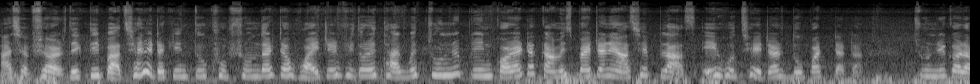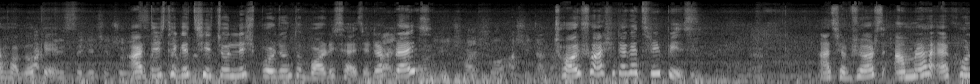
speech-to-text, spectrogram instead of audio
আচ্ছা স্যার দেখতেই পাচ্ছেন এটা কিন্তু খুব সুন্দর একটা হোয়াইটের ভিতরে থাকবে চুনরি প্রিন্ট করা একটা কামিজ প্যাটার্নে আছে প্লাস এই হচ্ছে এটার দোপাট্টাটা চুনরি করা হবে ওকে 38 থেকে 46 আটত্রিশ থেকে ছিচল্লিশ পর্যন্ত বডি সাইজ এটার প্রাইস only 680 ছয়শো আশি টাকা থ্রি পিস আচ্ছা ভিউয়ার্স আমরা এখন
